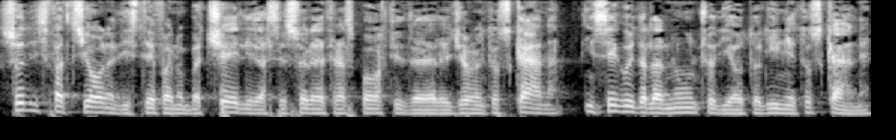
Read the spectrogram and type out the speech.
Soddisfazione di Stefano Baccelli, l'assessore ai trasporti della Regione Toscana, in seguito all'annuncio di Autolinee Toscane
